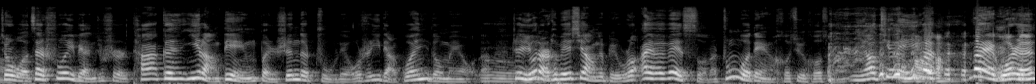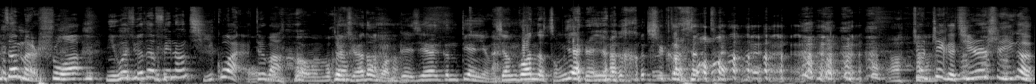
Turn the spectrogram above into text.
就是我再说一遍，就是他跟伊朗电影本身的主流是一点关系都没有的。这有点特别像，就比如说艾薇薇死了，中国电影何去何从？你要听见一个 外国人这么说，你会觉得非常奇怪，对吧？我们会觉得我们这些跟电影相关的从业人员何去何从？就这个其实是一个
